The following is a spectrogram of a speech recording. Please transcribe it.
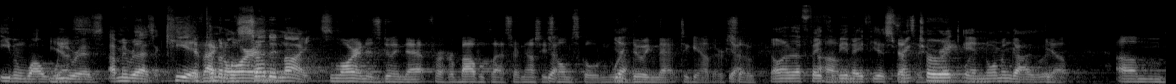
even while we Yes. were as. I remember that as a kid In fact, coming on Lauren- Sunday nights. Lauren is doing that for her Bible class right now. She's Yeah. homeschooled, and we're Yeah. doing that together. Yeah, So, don't have enough faith to be an um, atheist. Frank that's a great Turek and. Norman Geisler. yeah. Um,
